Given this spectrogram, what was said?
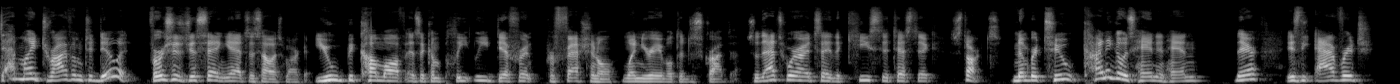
that might drive them to do it versus just saying, yeah, it's a seller's market. You become off as a completely different professional when you're able to describe that. So that's where I'd say the key statistic starts. Number two kind of goes hand in hand there is the average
